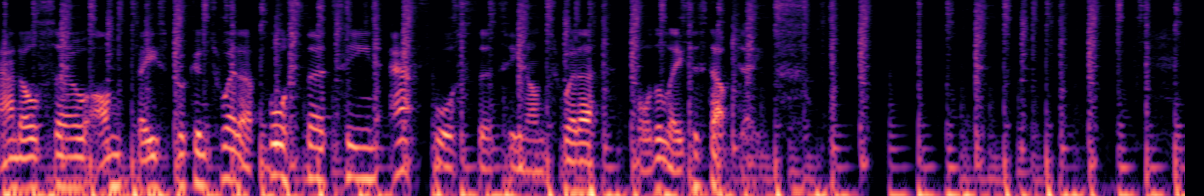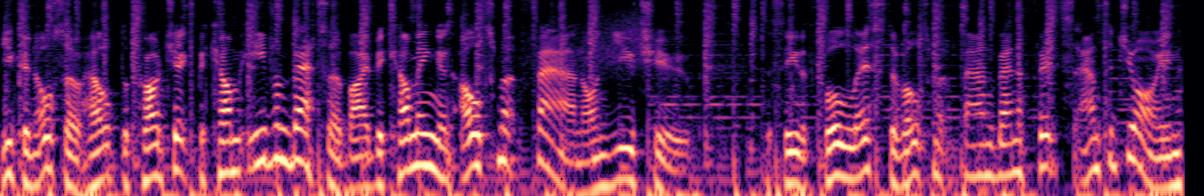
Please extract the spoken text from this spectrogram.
and also on Facebook and Twitter, Force 13 at Force 13 on Twitter for the latest updates. You can also help the project become even better by becoming an Ultimate Fan on YouTube. To see the full list of Ultimate Fan benefits and to join,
